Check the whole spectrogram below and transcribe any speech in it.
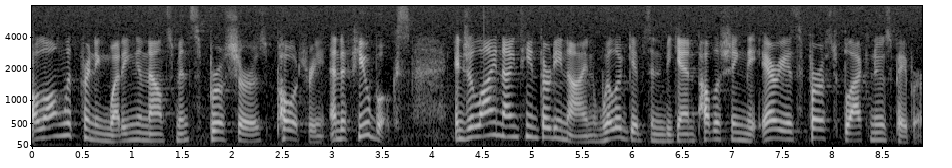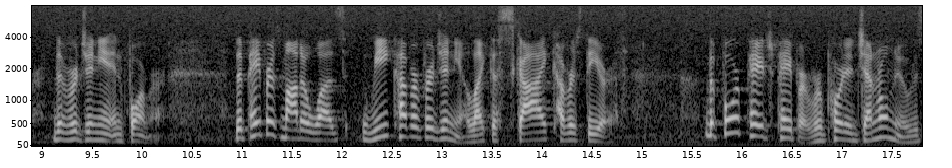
Along with printing wedding announcements, brochures, poetry, and a few books, in July 1939, Willard Gibson began publishing the area's first black newspaper, the Virginia Informer. The paper's motto was, We cover Virginia like the sky covers the earth. The four-page paper reported general news,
